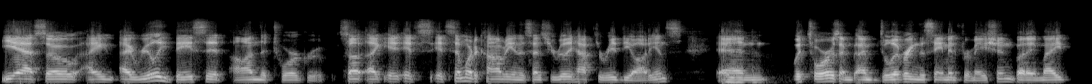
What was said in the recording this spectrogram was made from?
Yeah, so I, I really base it on the tour group. So like it, it's it's similar to comedy in the sense you really have to read the audience. And. With tours, I'm I'm delivering the same information, but I might,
